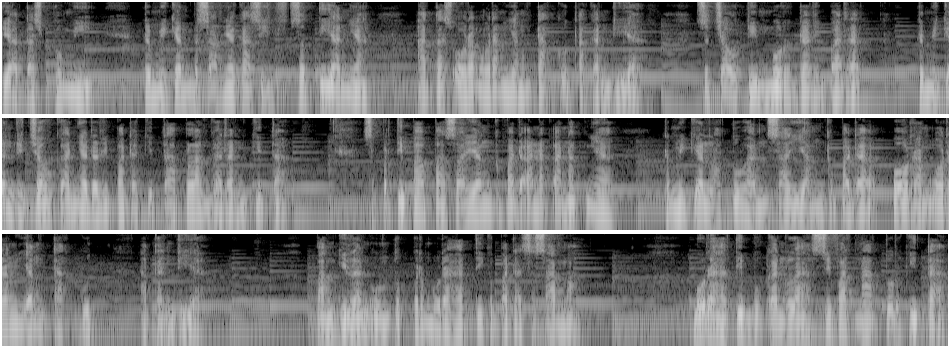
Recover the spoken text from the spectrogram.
di atas bumi, demikian besarnya kasih setianya atas orang-orang yang takut akan Dia. Sejauh timur dari barat, demikian dijauhkannya daripada kita pelanggaran kita. Seperti Bapa sayang kepada anak-anaknya, demikianlah Tuhan sayang kepada orang-orang yang takut akan Dia. Panggilan untuk bermurah hati kepada sesama Murah hati bukanlah sifat natur kita.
